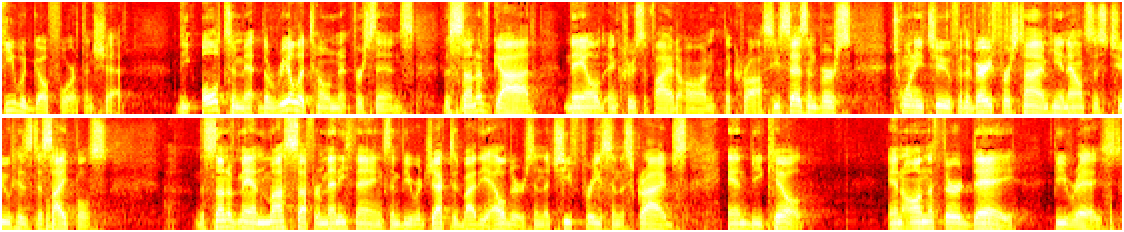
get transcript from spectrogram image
he would go forth and shed. The ultimate, the real atonement for sins, the Son of God nailed and crucified on the cross. He says in verse 22, for the very first time, he announces to his disciples, the Son of Man must suffer many things and be rejected by the elders and the chief priests and the scribes and be killed, and on the third day be raised.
